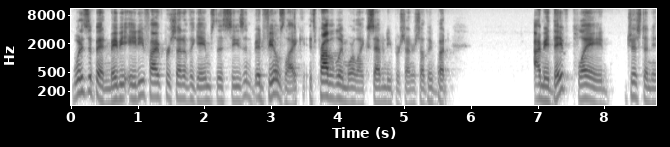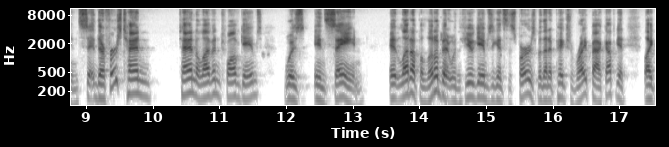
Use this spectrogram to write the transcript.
what has it been? Maybe 85% of the games this season? It feels like it's probably more like 70% or something. But I mean, they've played just an insane, their first 10, 10, 11, 12 games was insane. It let up a little bit with a few games against the Spurs, but then it picks right back up again. Like,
